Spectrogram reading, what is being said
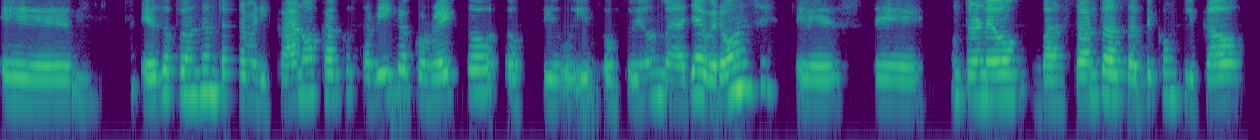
Eh, eso fue un centroamericano acá en Costa Rica, correcto, obtuvimos medalla de bronce, este, un torneo bastante, bastante complicado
